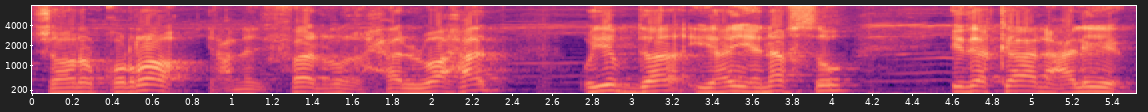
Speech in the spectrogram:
شهر القراء يعني يفرغ حال واحد ويبدأ يهيئ نفسه. إذا كان عليه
